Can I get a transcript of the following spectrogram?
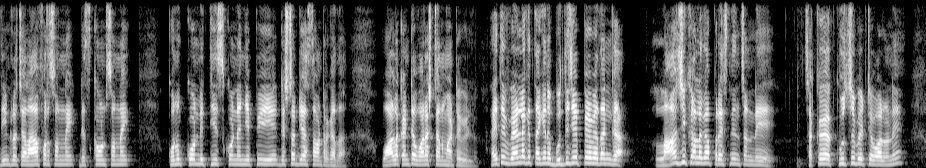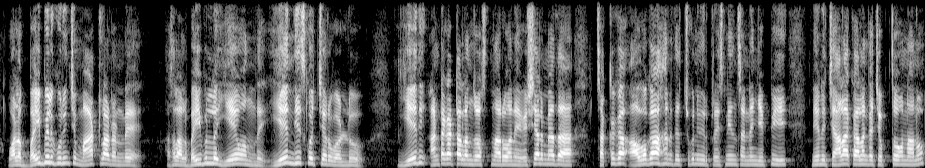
దీంట్లో చాలా ఆఫర్స్ ఉన్నాయి డిస్కౌంట్స్ ఉన్నాయి. కొనుక్కోండి తీసుకోండి అని చెప్పి డిస్టర్బ్ చేస్తూ ఉంటారు కదా. వాళ్ళకంటే వరస్ట్ అనమాట వీళ్ళు. అయితే వీళ్ళకి తగిన బుద్ధి చెప్పే విధంగా లాజికల్గా ప్రశ్నించండి. చక్కగా కూర్చోబెట్టే వాళ్ళని. వాళ్ళ బైబిల్ గురించి మాట్లాడండి. అసలు వాళ్ళ బైబిల్లో ఏముంది? ఏం తీసుకొచ్చారు వాళ్ళు? ఏది అంటగట్టాలని చూస్తున్నారు అనే విషయాల మీద చక్కగా అవగాహన తెచ్చుకుని మీరు ప్రశ్నించండి అని చెప్పి నేను చాలా కాలంగా చెప్తూ ఉన్నాను.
